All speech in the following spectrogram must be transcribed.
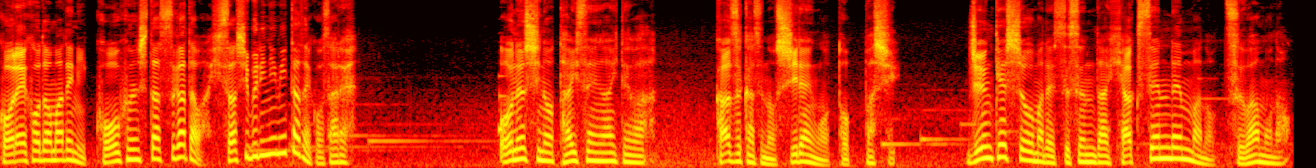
これほどまでに興奮した姿は久しぶりに見たでござる。お主の対戦相手は数々の試練を突破し準決勝まで進んだ百戦錬磨のつわもの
